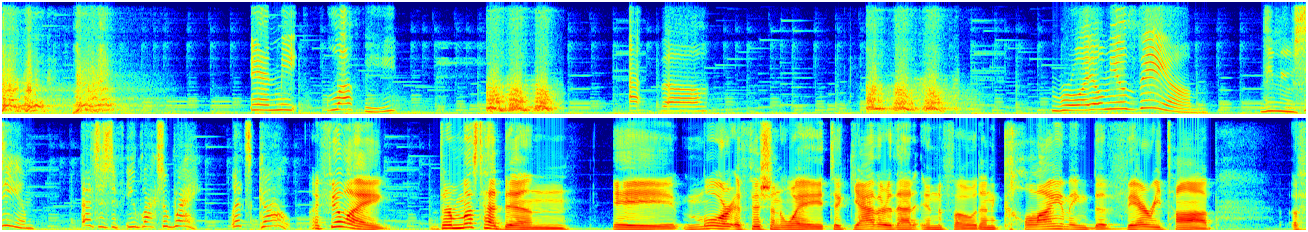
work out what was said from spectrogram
and meet Fluffy The museum? That's just a few blocks away. Let's go. I feel like there must have been a more efficient way to gather that info than climbing the very top of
